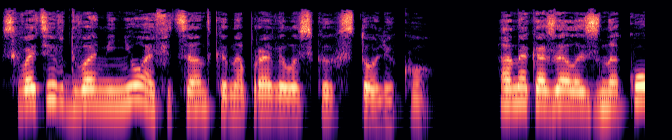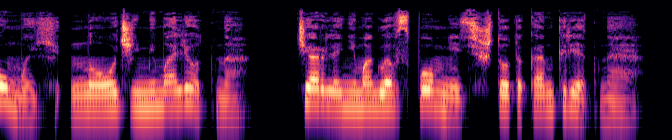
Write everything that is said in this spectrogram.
Схватив два меню, официантка направилась к их столику. Она казалась знакомой, но очень мимолетно. Чарли не могла вспомнить что-то конкретное.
